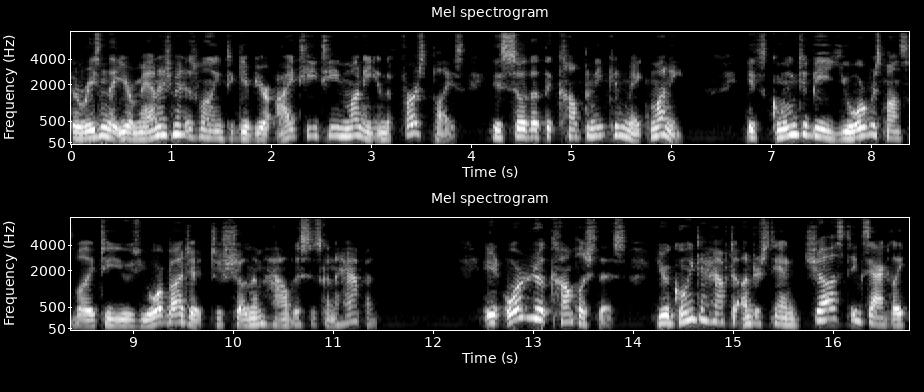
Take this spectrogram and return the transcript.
the reason that your management is willing to give your IT team money in the first place is so that the company can make money. It's going to be your responsibility to use your budget to show them how this is going to happen. In order to accomplish this, you're going to have to understand just exactly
